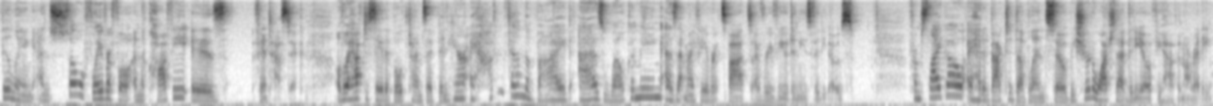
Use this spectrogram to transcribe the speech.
filling and so flavorful, and the coffee is fantastic. Although I have to say that both times I've been here, I haven't found the vibe as welcoming as at my favorite spots I've reviewed in these videos. From Sligo, I headed back to Dublin, so be sure to watch that video if you haven't already.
